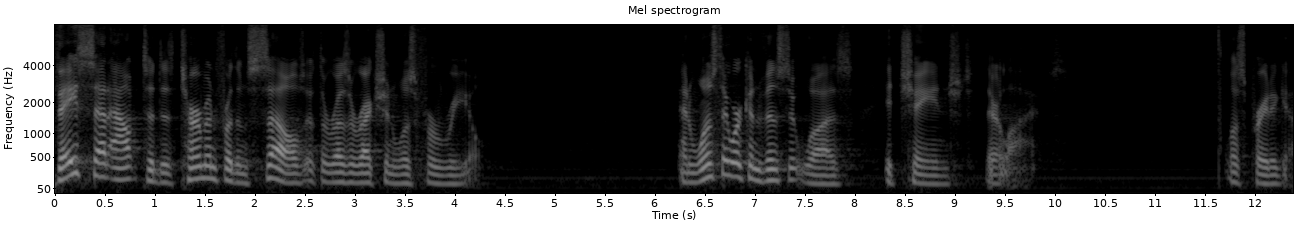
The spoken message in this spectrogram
they set out to determine for themselves if the resurrection was for real. And once they were convinced it was, it changed their lives. Let's pray together.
